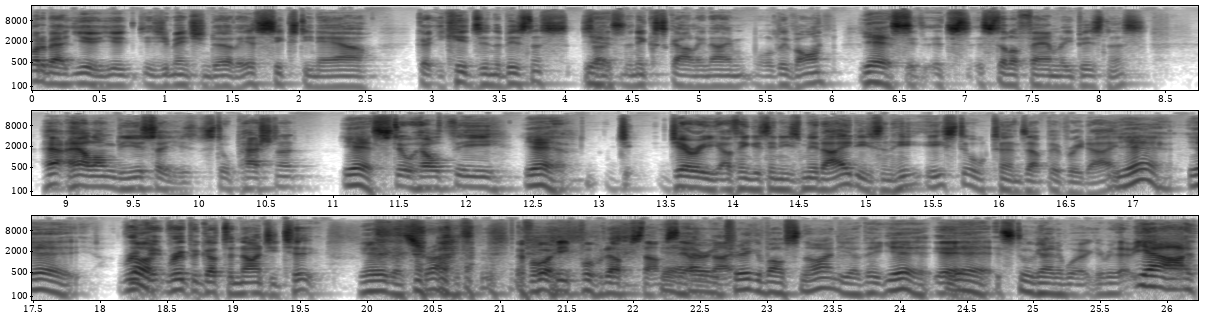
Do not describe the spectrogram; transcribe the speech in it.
what about you? You, as you mentioned earlier, sixty now. Got your kids in the business, so Yes. the Nick Scali name will live on. yes, It, it's, it's still a family business. How, how long do you see you still passionate, yes, still healthy? yeah, J- Jerry, I think, is in his mid eighties, and he, he still turns up every day. yeah, yeah. Rupert, Rupert got to ninety two yeah, that's right. before he pulled up stumps yeah, Harry. Triguboff's ninety. I think. Yeah, Yeah. yeah, it's still going to work every day. Yeah, I,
